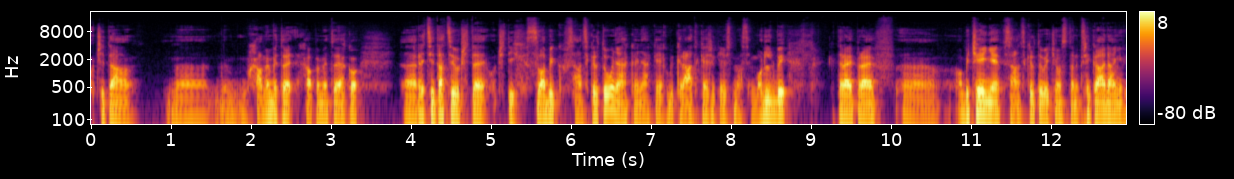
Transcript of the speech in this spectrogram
určitá uh, chápeme, to, chápeme to jako recitaci určité, určitých slabik v sanskritu, nějaké, nějaké jakoby krátké, řekněme jsme asi modlitby, která je právě v, obyčejně v sanskritu, většinou se to nepřekládá ani v,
